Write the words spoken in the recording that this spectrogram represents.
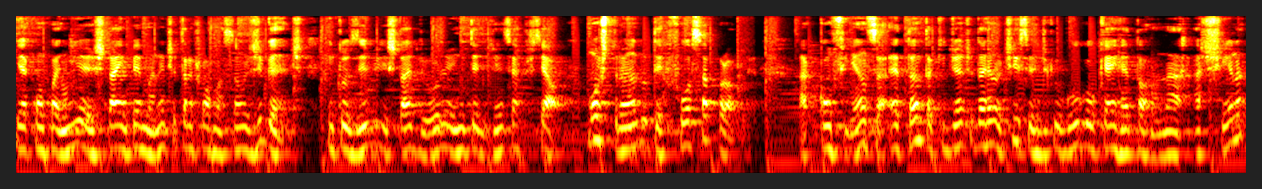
e a companhia está em permanente transformação gigante, inclusive está de olho em inteligência artificial, mostrando ter força própria. A confiança é tanta que, diante das notícias de que o Google quer retornar à China,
